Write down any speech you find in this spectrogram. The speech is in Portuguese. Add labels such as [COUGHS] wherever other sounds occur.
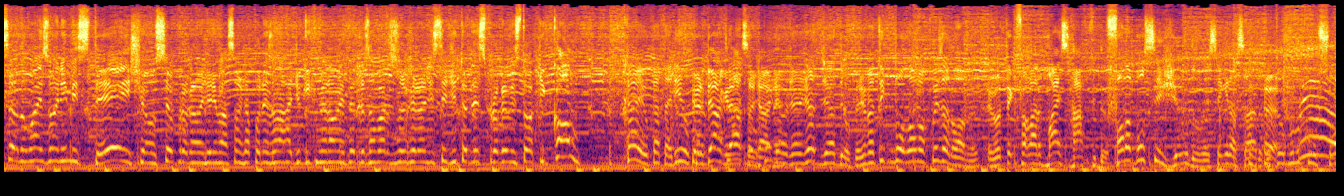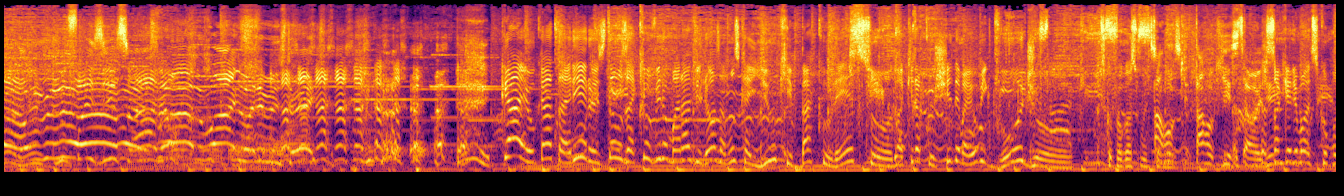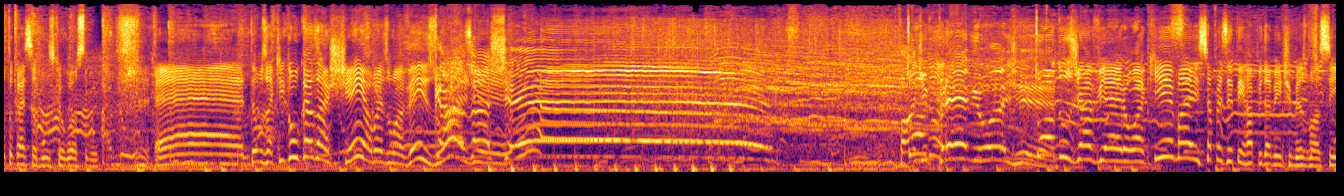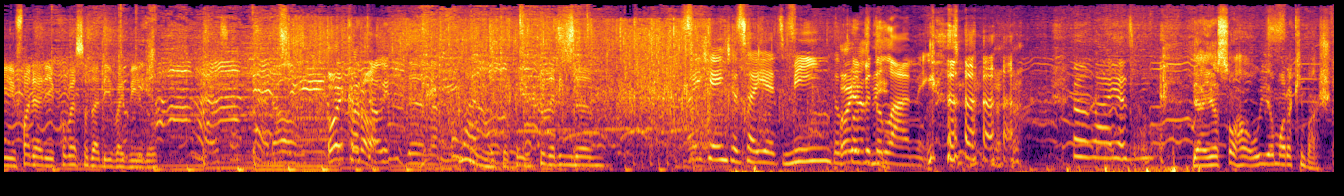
começando mais um Anime Station, seu programa de animação japonesa na Rádio Geek. Meu nome é Pedro Zambardo, sou jornalista e editor desse programa. Estou aqui com. Caio, Catarino. Perdeu a graça já, perdeu, né? já, já, já deu. A gente vai ter que bolar uma coisa nova. Eu vou ter que falar mais rápido. Fala bocejando, vai ser engraçado. Tá todo mundo com [LAUGHS] sono, né? Não faz isso, ah, não. mais um Anime Station. [LAUGHS] Caio, Catarino, estamos aqui ouvindo a maravilhosa música Yuki Bakuretsu, do Akira Kushida e Mayumi Gojo. Desculpa, eu gosto muito Tá, dessa roqui, música. tá roquista Eu hoje. só hein? queria uma desculpa tocar essa música, eu gosto muito. É, estamos aqui com Casa Cheia mais uma vez Casa hoje. cheia! Fala de Tudo- prêmio hoje! Todos já vieram aqui, mas se apresentem rapidamente mesmo assim. Faniani, começa dali, vai vindo. Ah, eu sou a Carol. Oi, Carol. Linda. Oi, gente, eu sou a Yasmin, do Oi, Clube Yasmin. do Lamen. [LAUGHS] Olá, Yasmin. E aí, eu sou o Raul e eu moro aqui embaixo.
